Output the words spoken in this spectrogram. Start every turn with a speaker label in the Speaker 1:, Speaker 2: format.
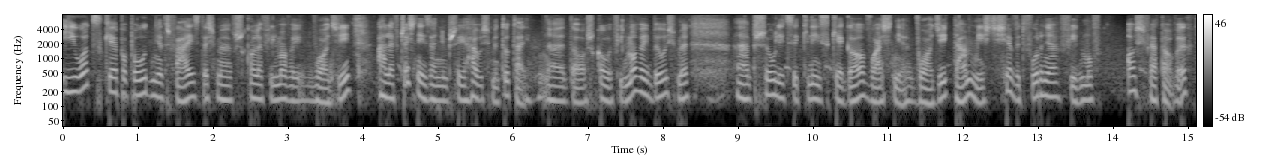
Speaker 1: I łódzkie popołudnie trwa. Jesteśmy w szkole filmowej w Łodzi, ale wcześniej, zanim przyjechałyśmy tutaj e, do szkoły filmowej, byłyśmy e, przy ulicy Kilińskiego, właśnie w Łodzi. Tam mieści się wytwórnia filmów oświatowych.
